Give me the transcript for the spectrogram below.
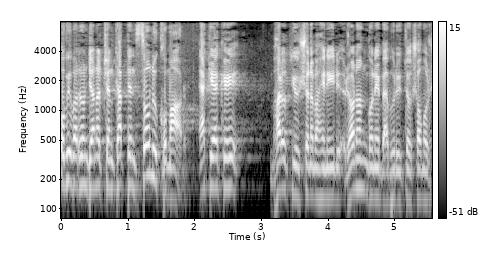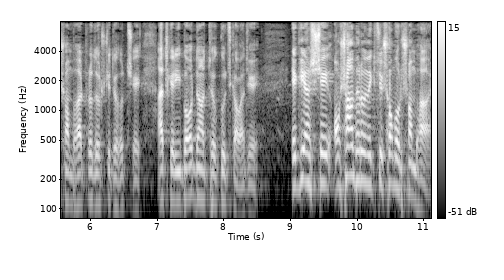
অভিবাদন জানাচ্ছেন ক্যাপ্টেন সোনু কুমার। একে একে ভারতীয় সেনাবাহিনীর রণাঙ্গনে ব্যবহৃত সমর সম্ভার প্রদর্শিত হচ্ছে। আজকের এই বর্ণাঢ্য কুচকাওয়াজে। এগিয়ে আসছে অসাধারণ একটি সমর সম্ভার।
